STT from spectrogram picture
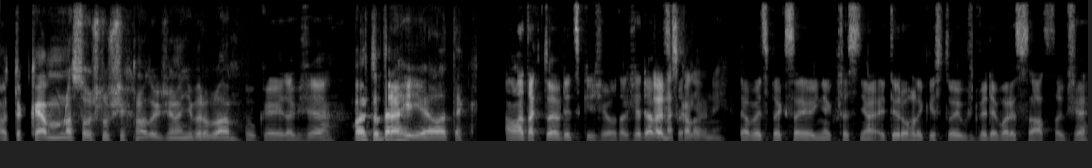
No, tak já mám na socialu všechno, takže není problém. OK, takže... Bude to drahý, ale tak. Ale tak to je vždycky, že jo. Takže David, to je dneska levný. David Spex je jinak přesně, i ty rohliky stojí už 2,90, takže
